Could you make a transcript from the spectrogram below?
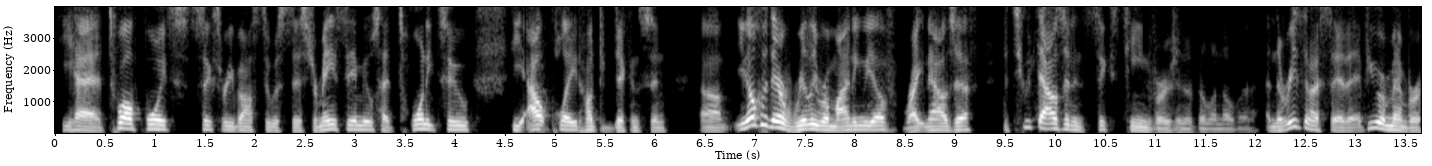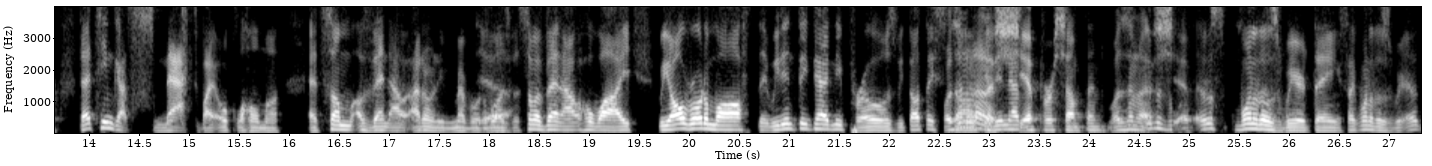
he had 12 points, six rebounds, two assists. Jermaine Samuels had 22. He outplayed Hunter Dickinson. Um, you know who they're really reminding me of right now, Jeff? The 2016 version of Villanova. And the reason I say that, if you remember, that team got smacked by Oklahoma at some event out. I don't even remember what it was, but some event out Hawaii. We all wrote them off. That we didn't think they had any pros. We thought they stunk. Wasn't it on They a didn't have- ship or something? Wasn't it it a was, ship? it was one of those weird things, like one of those weird.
